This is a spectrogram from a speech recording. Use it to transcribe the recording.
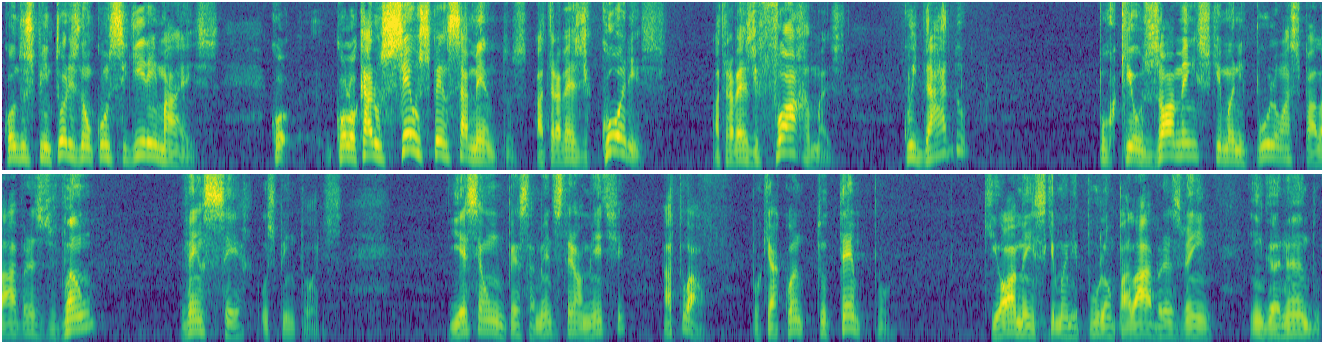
Quando os pintores não conseguirem mais co- colocar os seus pensamentos através de cores, através de formas, cuidado, porque os homens que manipulam as palavras vão vencer os pintores. E esse é um pensamento extremamente atual, porque há quanto tempo que homens que manipulam palavras vêm enganando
